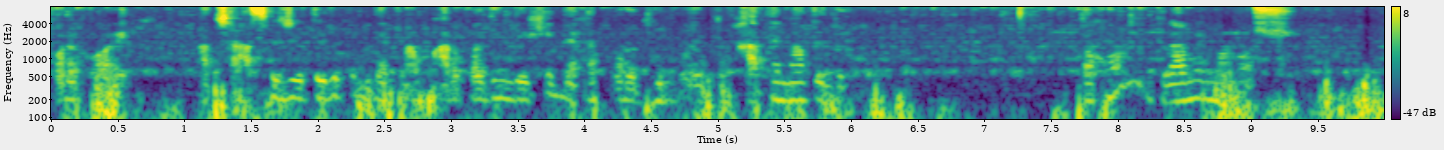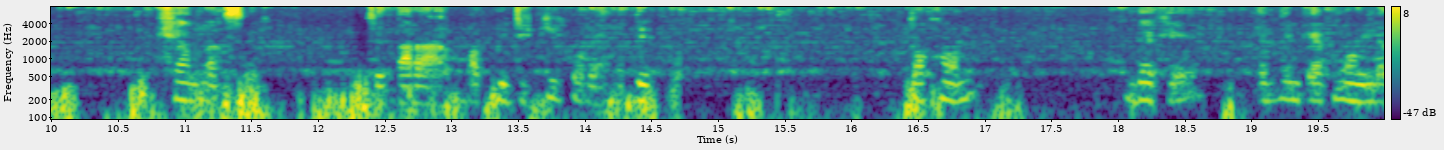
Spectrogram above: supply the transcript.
পরে কয় আচ্ছা আজকে যেহেতু এরকম দেখলাম আরও কয়দিন দেখি, দেখার পরে ধরবো একদম হাতে নাতে ধরবো। তখন গ্রামের মানুষ খেয়াল রাখছে যে তারা বাপ বেটি কী করে আমরা দেখব তখন দেখে, একদিনকে এক মহিলা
